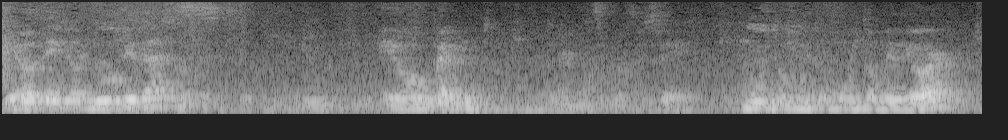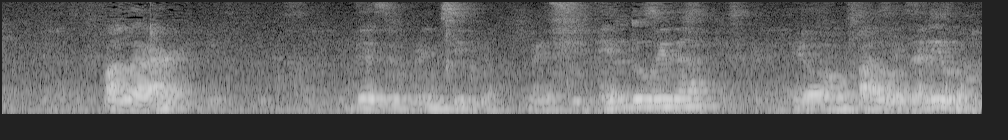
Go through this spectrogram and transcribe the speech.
Se eu tenho dúvidas, eu pergunto. Muito, muito, muito melhor falar desde o princípio. Mas se tem dúvida, eu falo, Danilo,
